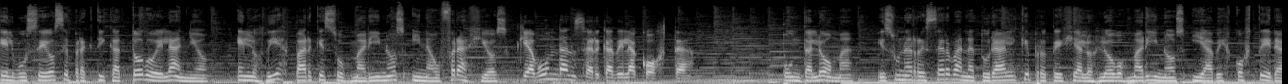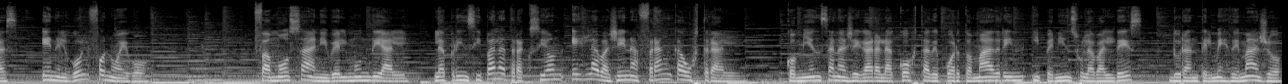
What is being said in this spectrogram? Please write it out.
el buceo se practica todo el año en los 10 parques submarinos y naufragios que abundan cerca de la costa. Punta Loma es una reserva natural que protege a los lobos marinos y aves costeras en el Golfo Nuevo. Famosa a nivel mundial, la principal atracción es la ballena franca austral. Comienzan a llegar a la costa de Puerto Madryn y Península Valdés durante el mes de mayo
